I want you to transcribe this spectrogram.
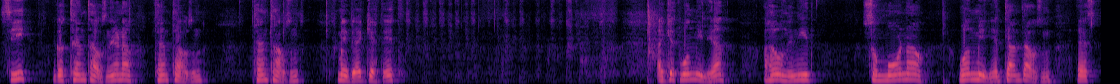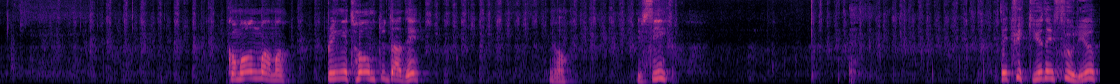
See, I got 10,000 here now. 10,000. 10,000. Maybe I get it. I get 1 million. I only need some more now. 1 million, 10,000. Yes. Come on, mama. Bring it home to daddy. No. You see? They trick you, they fool you,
